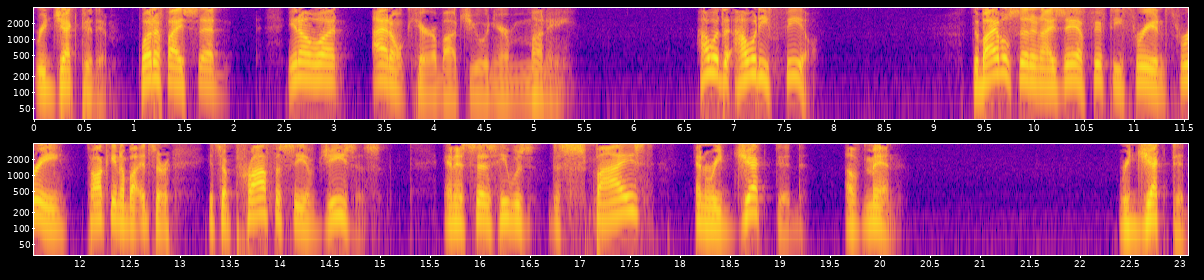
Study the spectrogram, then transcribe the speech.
rejected him? What if I said, you know what? I don't care about you and your money. How would, how would he feel? The Bible said in Isaiah 53 and 3, talking about, it's a, it's a prophecy of Jesus. And it says he was despised and rejected of men. Rejected.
